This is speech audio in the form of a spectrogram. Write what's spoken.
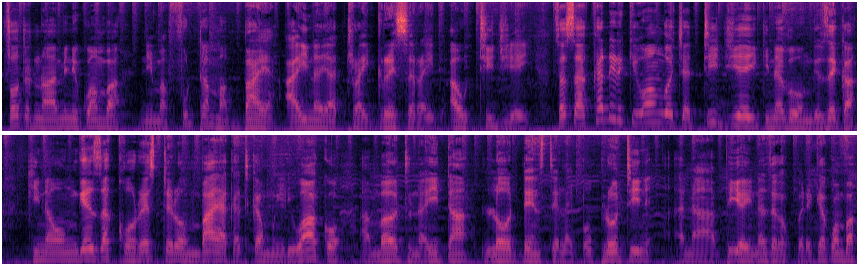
Sote tunaamini kwamba ni mafuta mabaya aina ya triglyceride au TGA. Sasa kadiri kiwango cha TGA kinavyoongezeka kinaongeza cholesterol mbaya katika mwili wako ambayo tunaita low density lipoprotein, na pia inaweza kukupelekea kwamba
